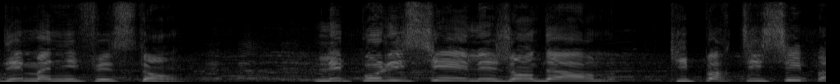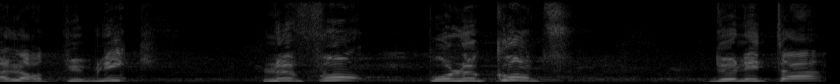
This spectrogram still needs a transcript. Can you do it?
des manifestants, les policiers et les gendarmes qui participent à l'ordre public le font pour le compte de l'État,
